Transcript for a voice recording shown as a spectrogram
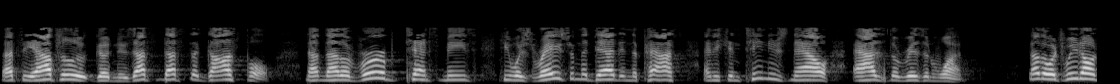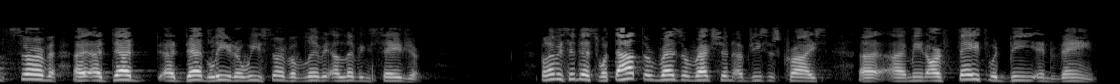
That's the absolute good news. That's, that's the gospel. Now, now the verb tense means he was raised from the dead in the past and he continues now as the risen one. In other words, we don't serve a, a dead, a dead leader. We serve a living, a living Savior. But let me say this, without the resurrection of Jesus Christ, uh, I mean, our faith would be in vain.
